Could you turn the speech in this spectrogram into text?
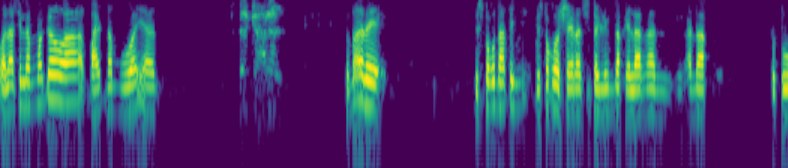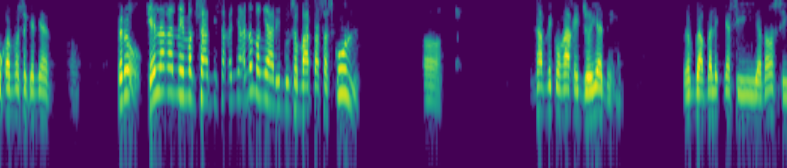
Wala silang magawa, part ng buhay yan. Kunwari, gusto ko natin, gusto ko, Sharon si Terlinda, kailangan yung anak, tutukan mo sa ganyan. Oh. Pero, kailangan may magsabi sa kanya, ano mangyari dun sa bata sa school? Oh. Sabi ko nga kay Joyan eh. Nung babalik niya si, ano, si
